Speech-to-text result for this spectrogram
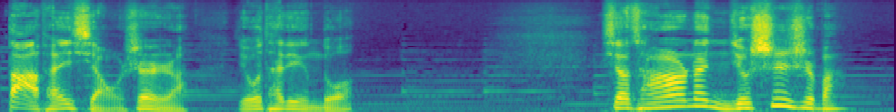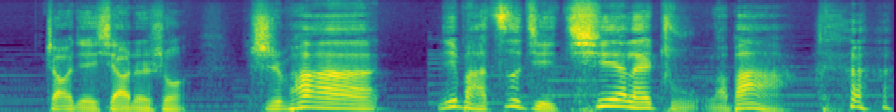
大盘小事啊由她定夺。小曹，那你就试试吧。赵姐笑着说：“只怕你把自己切来煮了吧。”哈 哈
